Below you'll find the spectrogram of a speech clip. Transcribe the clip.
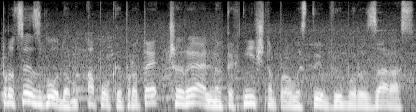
Про це згодом. А поки про те, чи реально технічно провести вибори зараз.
